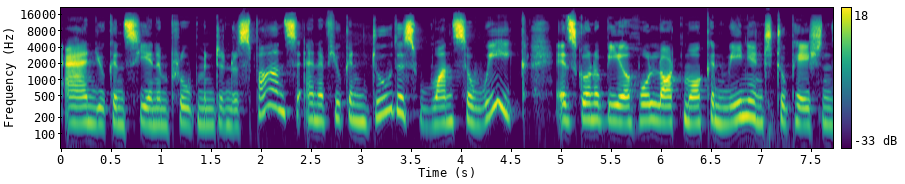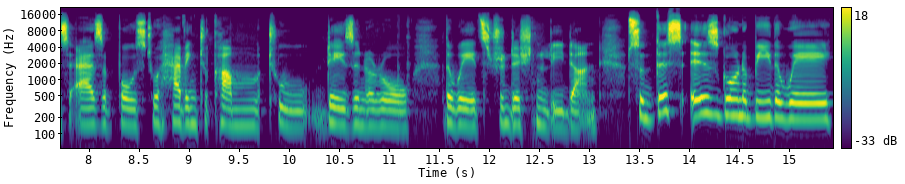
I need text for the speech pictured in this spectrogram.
and you can see an improvement in response. And if you can do this once a week, it's going to be a whole lot more convenient to patients as opposed to having to come two days in a row the way it's traditionally done. So, this is going to be the way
